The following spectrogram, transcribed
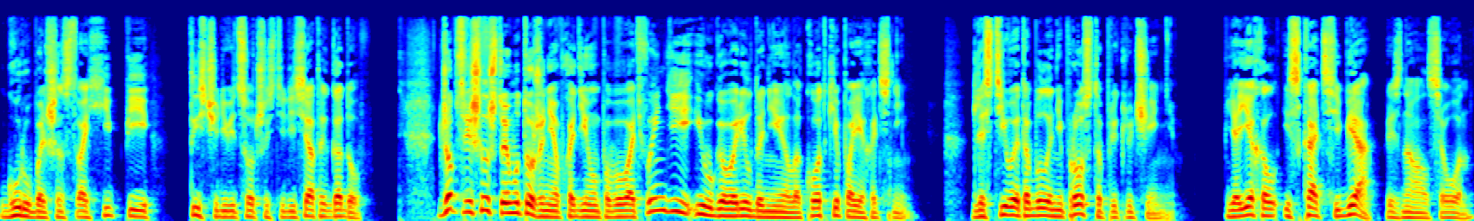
гуру большинства хиппи 1960-х годов. Джобс решил, что ему тоже необходимо побывать в Индии и уговорил Даниэла Котки поехать с ним. Для Стива это было не просто приключение. Я ехал искать себя, признавался он.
